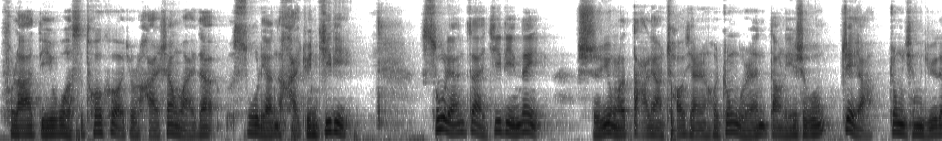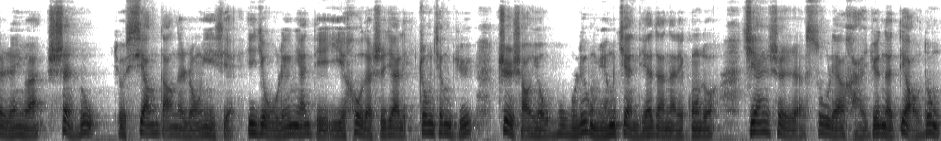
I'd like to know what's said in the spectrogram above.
弗拉迪沃斯托克，就是海参崴的苏联的海军基地。苏联在基地内使用了大量朝鲜人和中国人当临时工，这样中情局的人员渗入就相当的容易些。一九五零年底以后的时间里，中情局至少有五六名间谍在那里工作，监视着苏联海军的调动，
